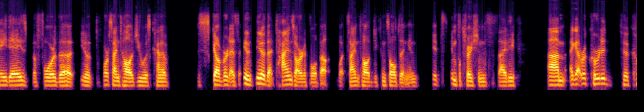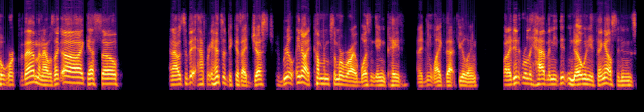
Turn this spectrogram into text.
heydays before the you know before Scientology was kind of discovered as you know that Times article about what Scientology consulting and its infiltration in society. Um, I got recruited to co-work for them, and I was like, oh, I guess so. And I was a bit apprehensive because I just really, you know, I'd come from somewhere where I wasn't getting paid, and I didn't like that feeling. But I didn't really have any, didn't know anything else. And in this,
